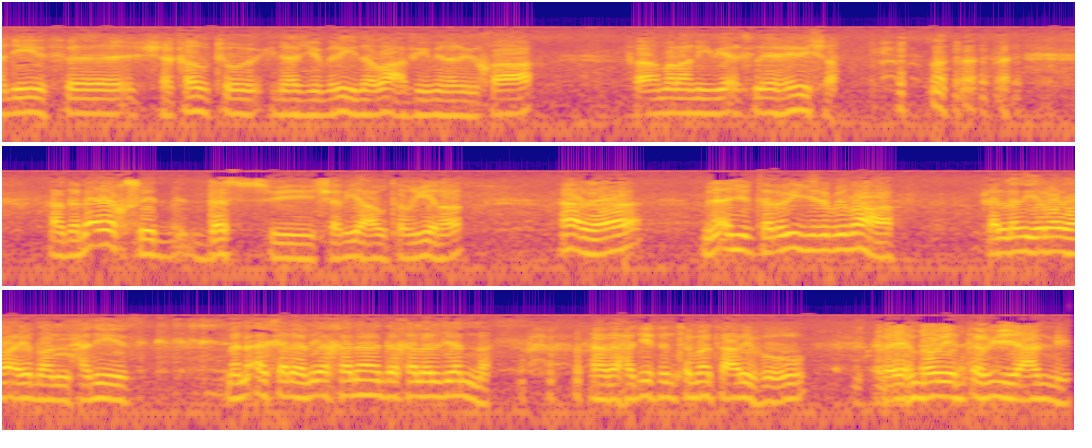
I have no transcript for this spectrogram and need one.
حديث شكوت إلى جبريل ضعفي من الوقاع فأمرني بأكل هرسة هذا لا يقصد دس في شريعة أو تغييرها. هذا من أجل ترويج البضاعة. كالذي روى أيضا الحديث من أكل اليخنة دخل الجنة. هذا حديث أنت ما تعرفه فينبغي أن ترويه عني.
